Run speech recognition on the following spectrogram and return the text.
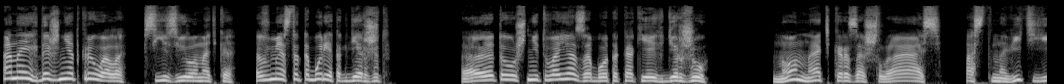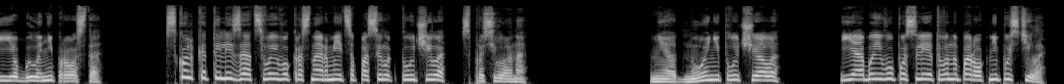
«Она их даже не открывала», — съязвила Надька. «Вместо табуреток держит». «А это уж не твоя забота, как я их держу». Но Надька разошлась. Остановить ее было непросто. «Сколько ты, Лиза, от своего красноармейца посылок получила?» — спросила она. «Ни одной не получала. Я бы его после этого на порог не пустила».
